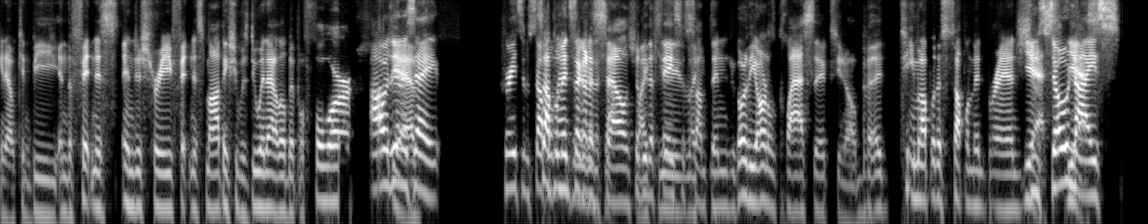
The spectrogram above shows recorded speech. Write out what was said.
you know, can be in the fitness industry, fitness mod. I think she was doing that a little bit before. I was gonna say create some supplements, supplements they're going to sell. She'll like be the face you- of like- something. Go to the Arnold Classics, you know, b- team up with a supplement brand. She's yes, so yes. nice.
